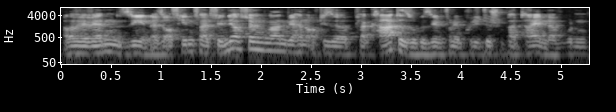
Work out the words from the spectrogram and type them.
Aber wir werden sehen. Also auf jeden Fall, als wir in der Ausstellung waren, wir haben auch diese Plakate so gesehen von den politischen Parteien. Da wurden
